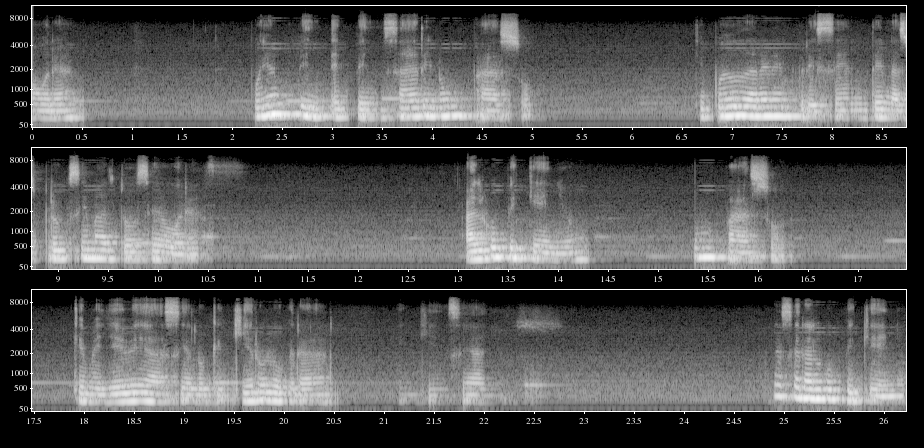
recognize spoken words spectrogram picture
Ahora voy a pensar en un paso que puedo dar en el presente en las próximas 12 horas. Algo pequeño, un paso que me lleve hacia lo que quiero lograr en 15 años. Puede ser algo pequeño,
